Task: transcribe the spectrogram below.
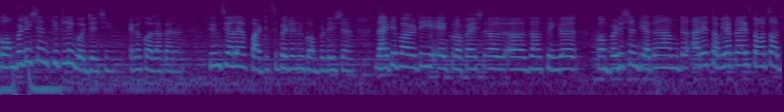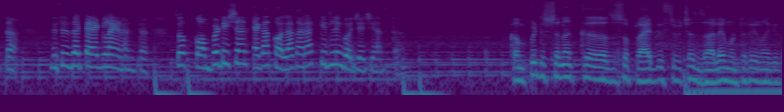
competition कितली गरजेची एका कलाकाराक since you all have participated in competition जायते फावटी एक प्रोफेशनल जावं सिंगर कॉम्पिटिशन तियात्रान आहा म्हणटा अरे सगळे प्रायज तोच वत्ता this is the tag line आसता सो कॉम्पिटिशन एका कलाकाराक कितली गरजेची आसता कंपिटिशनाक जसो प्रायज डिस्ट्रिब्युशन जालें म्हणटरीर मागीर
